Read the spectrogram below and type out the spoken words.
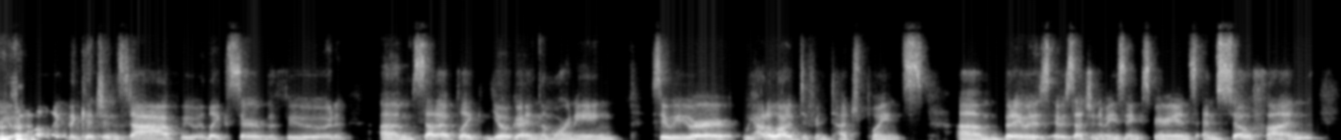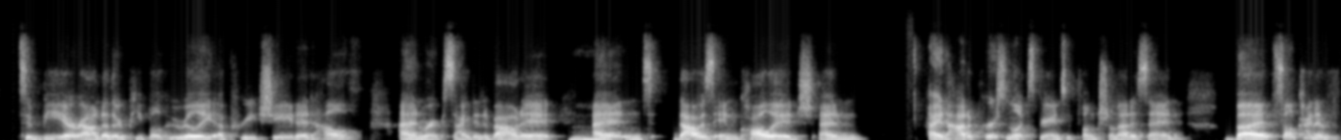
We would help like the kitchen staff. We would like serve the food um, set up like yoga in the morning. So we were we had a lot of different touch points um, but it was it was such an amazing experience and so fun to be around other people who really appreciated health and were excited about it. Mm. And that was in college. And I had had a personal experience with functional medicine, but felt kind of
